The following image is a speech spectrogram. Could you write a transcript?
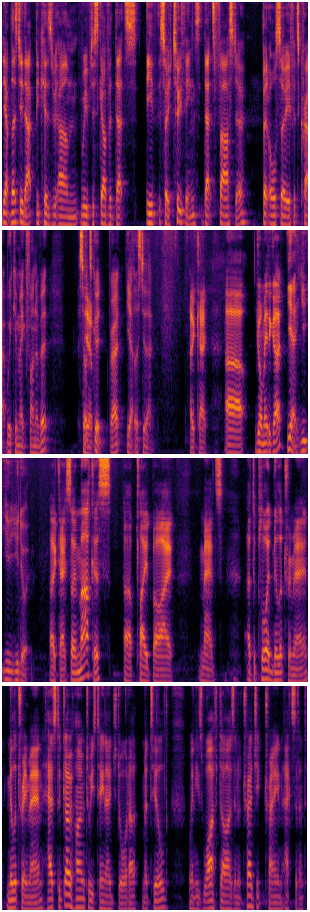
Yep. Let's do that because um, we've discovered that's so two things. That's faster, but also if it's crap, we can make fun of it. So it's good, right? Yeah. Let's do that. Okay. Uh, do you want me to go? Yeah. You you you do it. Okay, so Marcus, uh, played by Mads, a deployed military man, military man, has to go home to his teenage daughter Mathilde when his wife dies in a tragic train accident.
